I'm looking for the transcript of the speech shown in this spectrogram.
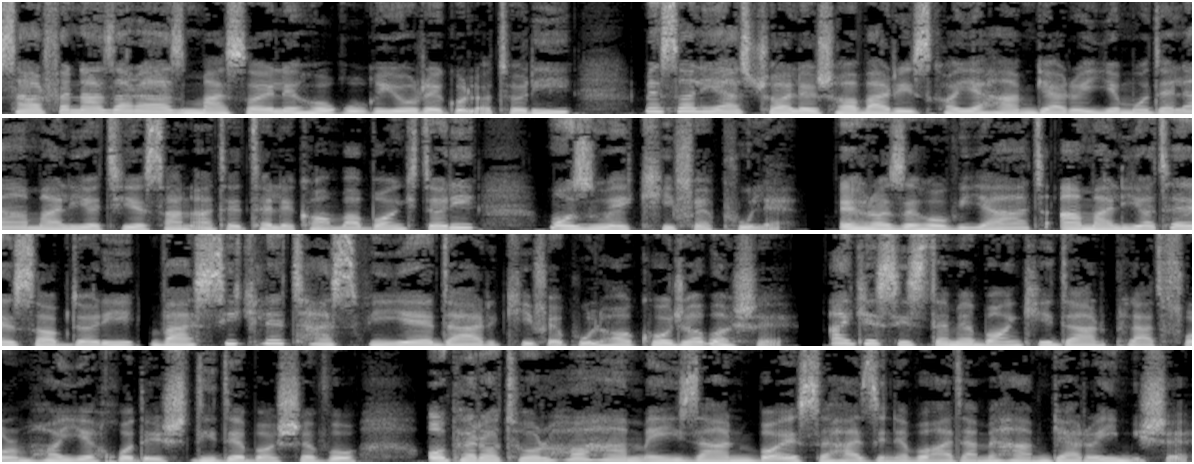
صرف نظر از مسائل حقوقی و رگولاتوری، مثالی از چالش ها و ریسک های همگرایی مدل عملیاتی صنعت تلکام و بانکداری موضوع کیف پوله. احراز هویت، عملیات حسابداری و سیکل تسویه در کیف پولها کجا باشه؟ اگه سیستم بانکی در پلتفرم های خودش دیده باشه و اپراتورها هم ایضاً باعث هزینه و عدم همگرایی میشه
